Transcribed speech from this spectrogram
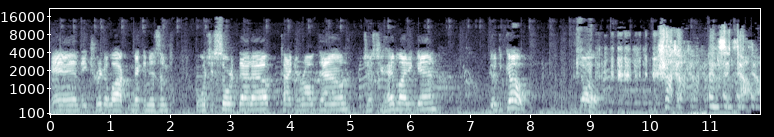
and the trigger lock mechanism. But once you sort that out, tighten it all down, adjust your headlight again, good to go. So. Shut up and sit down.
